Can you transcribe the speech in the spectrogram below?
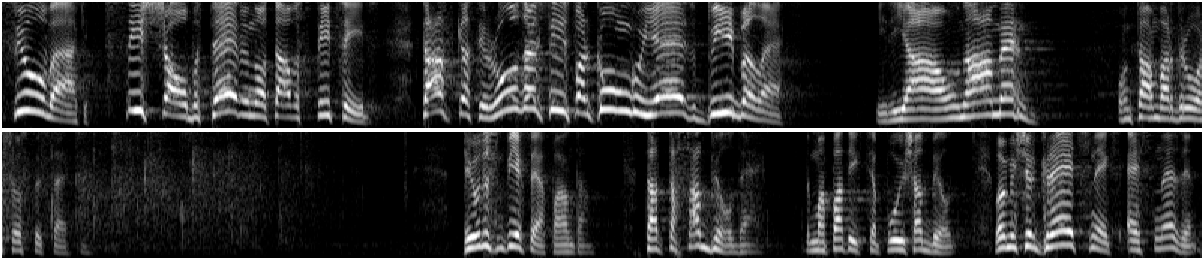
cilvēki izšauba tevi no tavas ticības. Tas, kas ir uzrakstīts par kungu Jēzu Bībelē, ir jā un amen. Un tam var droši uzticēties. 25. pantā. Tad tas atbildēja. Tad man patīk, ja puisis atbild. Vai viņš ir grēcinieks, es nezinu.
